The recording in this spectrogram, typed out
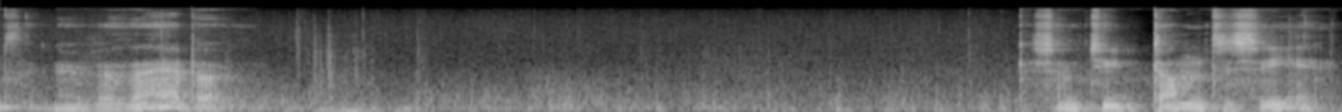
Something over there, but... Guess I'm too dumb to see it.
